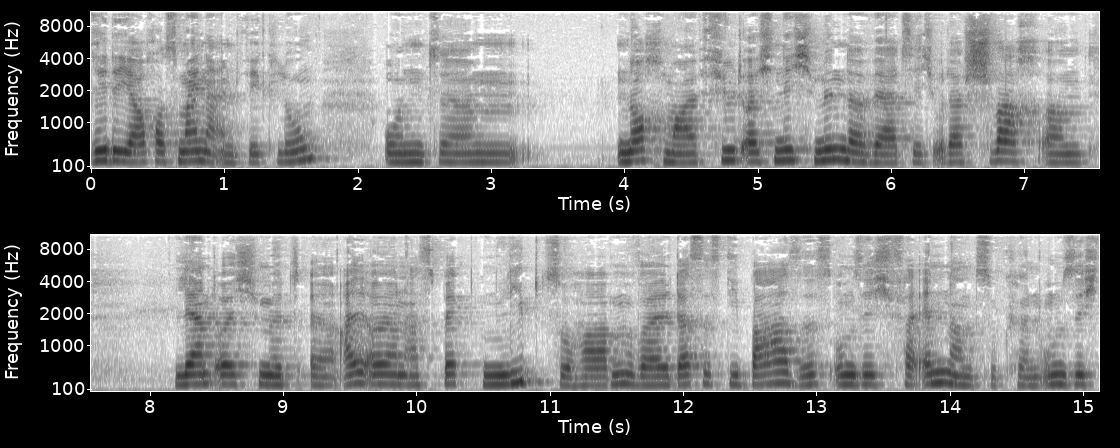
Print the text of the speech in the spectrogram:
rede ja auch aus meiner Entwicklung. Und ähm, nochmal, fühlt euch nicht minderwertig oder schwach. Ähm, lernt euch mit äh, all euren Aspekten lieb zu haben, weil das ist die Basis, um sich verändern zu können, um sich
